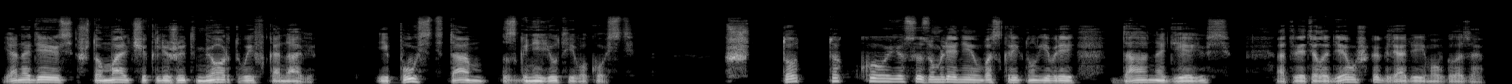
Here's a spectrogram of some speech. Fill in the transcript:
я надеюсь, что мальчик лежит мертвый в канаве, и пусть там сгниют его кости. — Что такое? — с изумлением воскликнул еврей. — Да, надеюсь, — ответила девушка, глядя ему в глаза.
